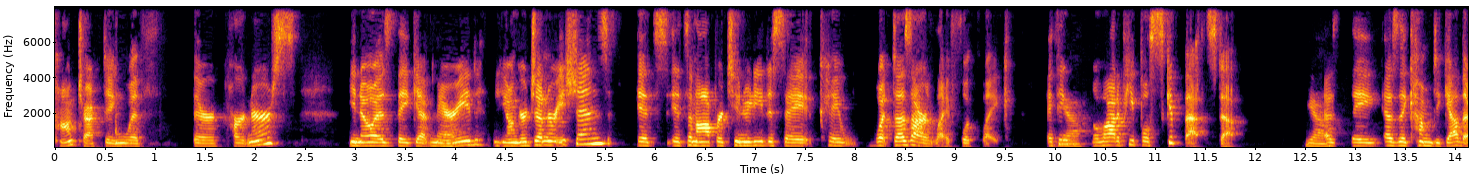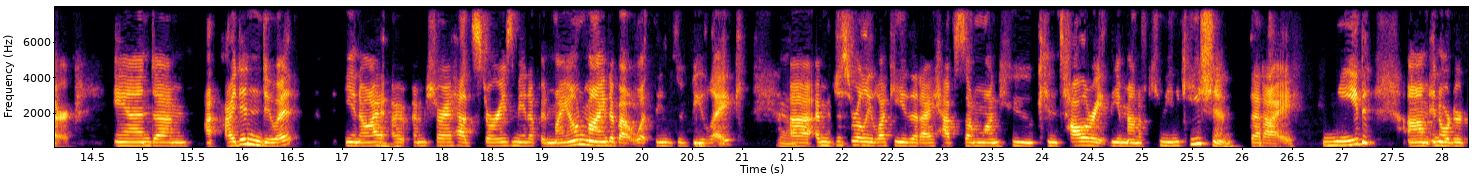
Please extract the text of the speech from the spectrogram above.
contracting with their partners. You know, as they get married, the younger generations, it's it's an opportunity to say, okay, what does our life look like? I think yeah. a lot of people skip that step yeah. as they as they come together. And um, I, I, didn't do it. You know, mm-hmm. I, am sure I had stories made up in my own mind about what things would be like. Yeah. Uh, I'm just really lucky that I have someone who can tolerate the amount of communication that I need um, in order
